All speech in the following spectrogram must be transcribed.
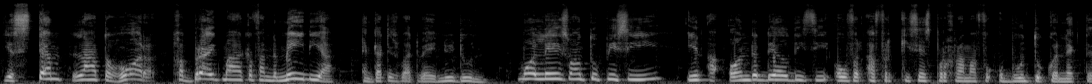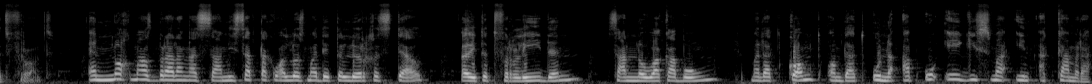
Je stem laten horen. Gebruik maken van de media. En dat is wat wij nu doen. Maar lees want to PC in een onderdeel die over het verkiezingsprogramma voor Ubuntu Connected Front. En nogmaals, Bradanga Sami, Saptak los maar dit teleurgesteld uit het verleden. San wakabong. Maar dat komt omdat una ap u egisma in a camera.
